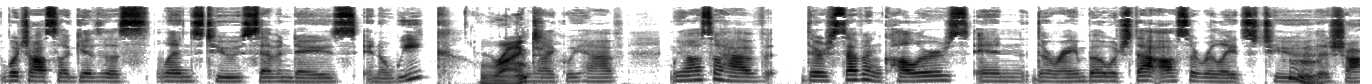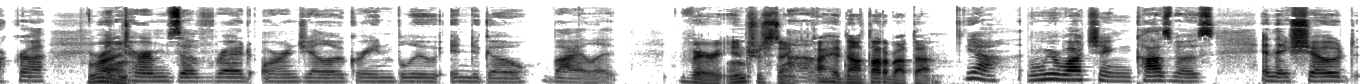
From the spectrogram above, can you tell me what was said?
which also gives us lens to seven days in a week, right. like we have. We also have there's seven colors in the rainbow, which that also relates to the chakra in Hmm. Terms of red, orange, yellow, green, blue, indigo, violet. Very interesting. Um, I had not thought about that. Yeah, when we were watching Cosmos and they showed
